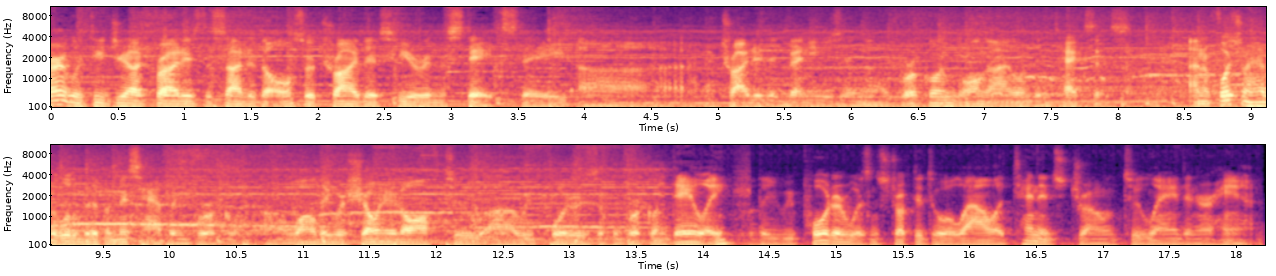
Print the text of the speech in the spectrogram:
Apparently TGI Fridays decided to also try this here in the States. They uh, tried it at venues in uh, Brooklyn, Long Island, and Texas. And unfortunately I had a little bit of a mishap in Brooklyn. Uh, while they were showing it off to uh, reporters of the Brooklyn Daily, the reporter was instructed to allow a 10-inch drone to land in her hand.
